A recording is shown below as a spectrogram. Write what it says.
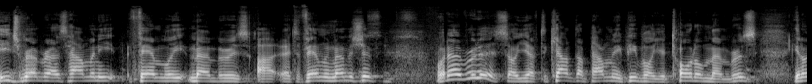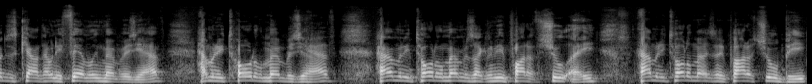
Each member has how many family members? Uh, it's a family membership whatever it is. So you have to count up how many people are your total members. You don't just count how many family members you have, how many total members you have, how many total members are going to be part of Shul A, how many total members are going to be part of Shul B,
